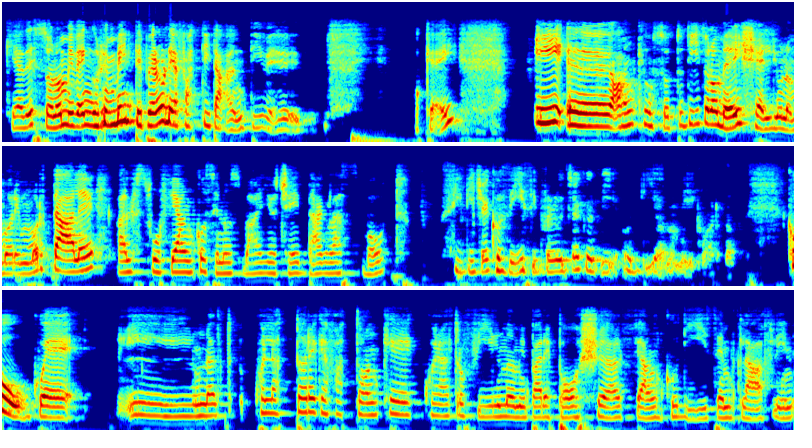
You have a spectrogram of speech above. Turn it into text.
che adesso non mi vengono in mente, però ne ha fatti tanti. Ok. E eh, anche un sottotitolo, Mary Shelley, un amore immortale, al suo fianco, se non sbaglio, c'è Douglas Bott. Si dice così, si pronuncia così, oddio, non mi ricordo. Comunque, alt- quell'attore che ha fatto anche quell'altro film, mi pare Posh, al fianco di Sam Claflin,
